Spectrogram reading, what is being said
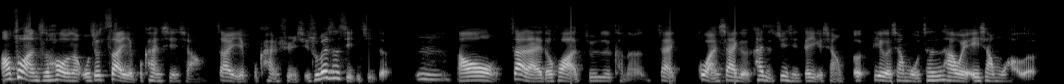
然后做完之后呢，我就再也不看信箱，再也不看讯息，除非是紧急的，嗯，然后再来的话，就是可能再过完下一个开始进行第一个项目，呃，第二个项目，我称它为 A 项目好了。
